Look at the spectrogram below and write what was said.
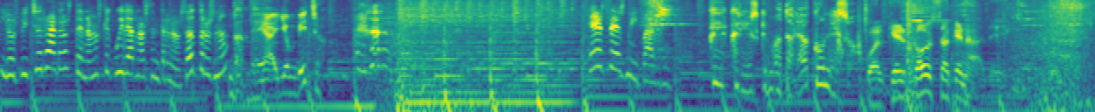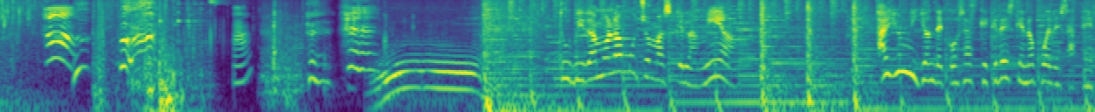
Los bichos raros tenemos que cuidarnos entre nosotros, ¿no? ¿Dónde hay un bicho? Este es mi padre. ¿Qué crees que matará con eso? Cualquier cosa que nade. Tu vida mola mucho más que la mía. Hay un millón de cosas que crees que no puedes hacer.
